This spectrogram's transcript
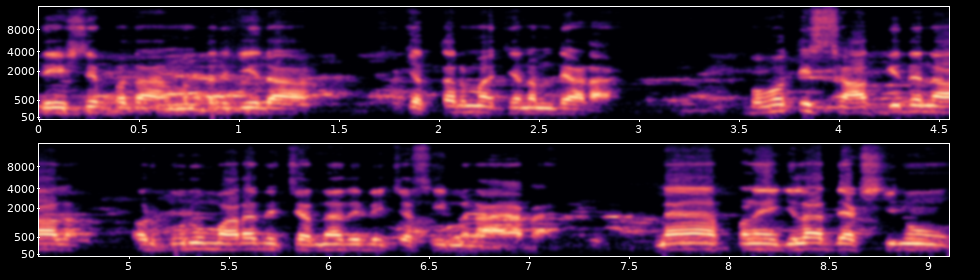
ਦੇਸ਼ ਦੇ ਪ੍ਰਧਾਨ ਮੰਤਰੀ ਜੀ ਦਾ 75ਵਾਂ ਜਨਮ ਦਿਹਾੜਾ ਬਹੁਤ ਹੀ ਸਾਦਗੀ ਦੇ ਨਾਲ ਔਰ ਗੁਰੂ ਮਹਾਰਾਜ ਦੇ ਚਰਨਾਂ ਦੇ ਵਿੱਚ ਅਸੀਂ ਮਨਾਇਆ ਹੈ ਮੈਂ ਆਪਣੇ ਜ਼ਿਲ੍ਹਾ ਅਧਿਕਸ਼ ਜੀ ਨੂੰ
